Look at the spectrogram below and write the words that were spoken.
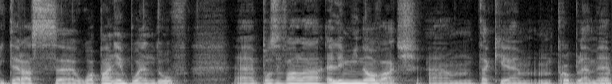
I teraz e, łapanie błędów e, pozwala eliminować takie problemy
